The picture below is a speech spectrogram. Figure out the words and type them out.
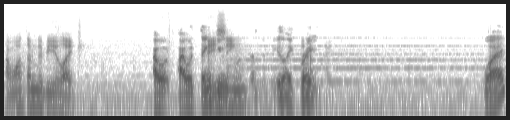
I want them to be like I would I would think you want them to be like right. that way. What?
